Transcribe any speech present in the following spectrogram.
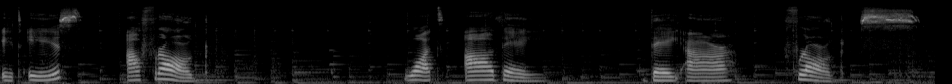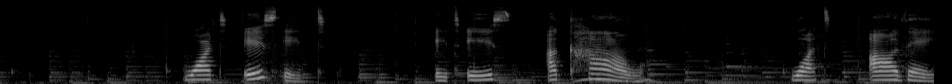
It is a frog. What are they? They are frogs. What is it? It is a cow. What are they?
